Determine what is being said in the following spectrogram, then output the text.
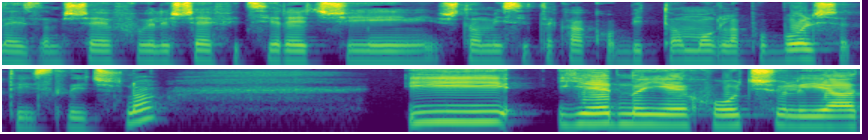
ne znam, šefu ili šefici reći što mislite kako bi to mogla poboljšati i slično. I jedno je hoću li ja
